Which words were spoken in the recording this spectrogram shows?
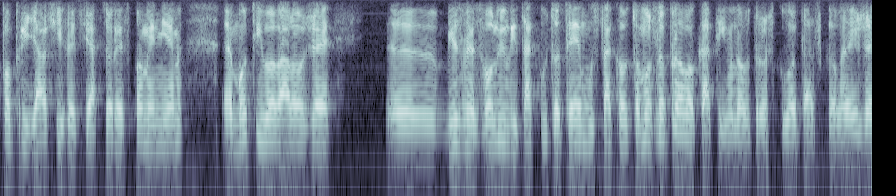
popri ďalších veciach, ktoré spomeniem, e, motivovalo, že e, by sme zvolili takúto tému s takouto možno provokatívnou trošku otázkou, hej, že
